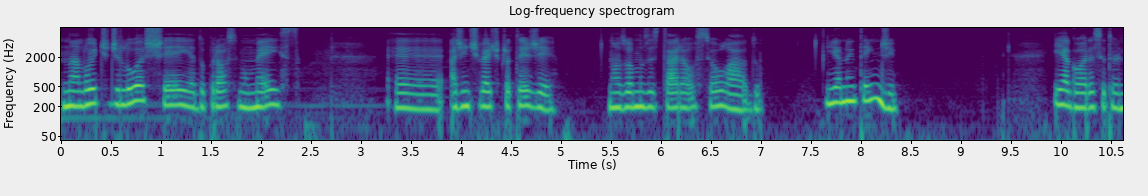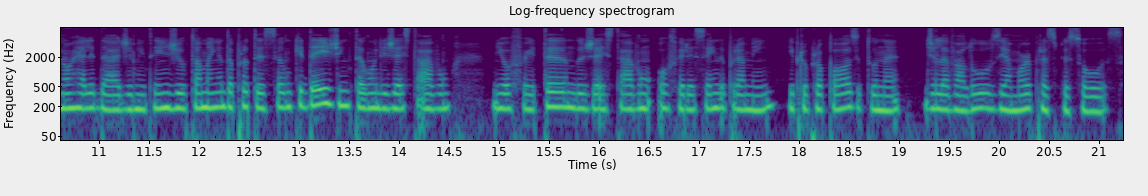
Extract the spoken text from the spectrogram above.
na noite de lua cheia do próximo mês, é, a gente vai te proteger. Nós vamos estar ao seu lado. E eu não entendi. E agora se tornou realidade. Eu entendi o tamanho da proteção que desde então eles já estavam me ofertando, já estavam oferecendo para mim e para o propósito, né, de levar luz e amor para as pessoas.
